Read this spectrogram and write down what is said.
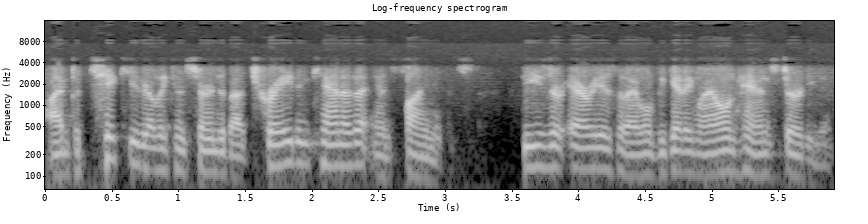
I'm particularly concerned about trade in Canada and finance. These are areas that I will be getting my own hands dirty in.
